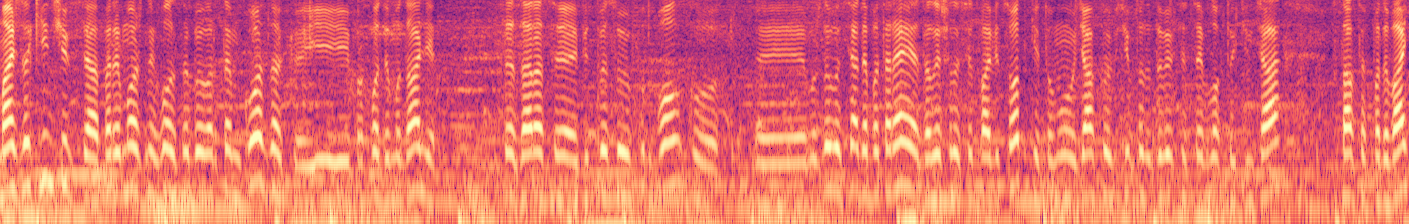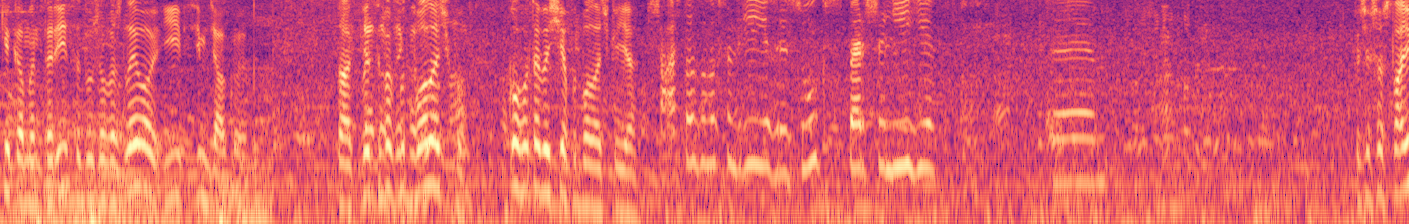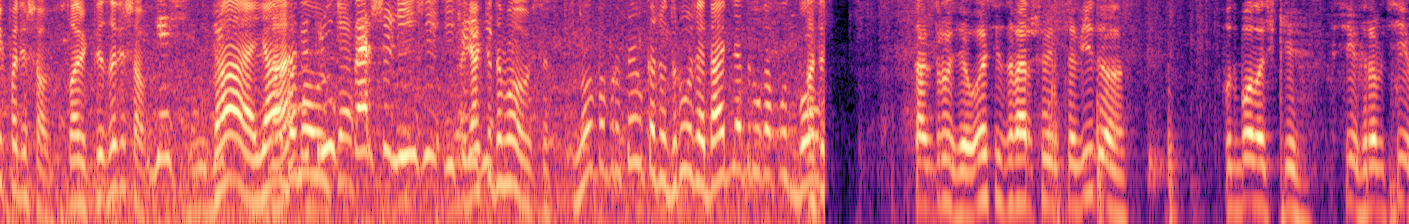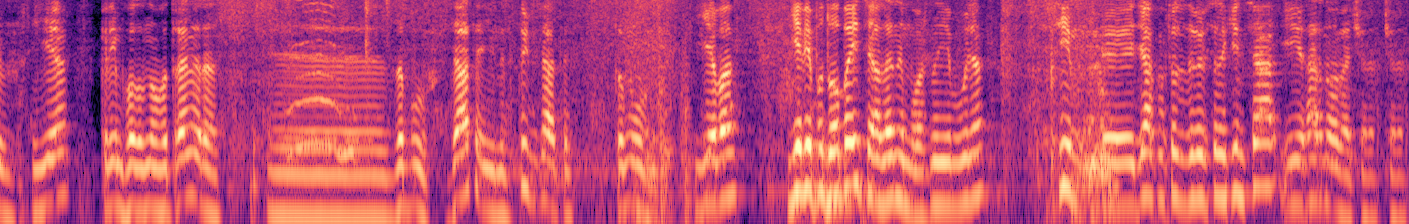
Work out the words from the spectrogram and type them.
Матч закінчився. Переможний гол забив Артем Козак і проходимо далі. Все, зараз е, підписую футболку. Е, Можливо, сяде батарея, залишилося 2%, тому дякую всім, хто додивився цей влог до кінця. Ставте вподобайки, коментарі, це дуже важливо і всім дякую. Так, вицепив футболочку. У кого у тебе ще футболочка є? Шаста з Олександрії, Гризук з першої ліги. Е, Чи що Славік порішав? Славік, ти зарішав? є Да, я Да? Петрук з домовився. першої ліги і А як ти домовився? Ну, попросив, кажу, друже, дай для друга футбол. А ти- Так, друзі, ось і завершується відео. Футболочки всіх гравців є, крім головного тренера. Е, забув взяти і не встиг взяти. Тому Єва. Єві подобається, але не можна, Євуля. Всім е, дякую, хто додивився до кінця і гарного вечора.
